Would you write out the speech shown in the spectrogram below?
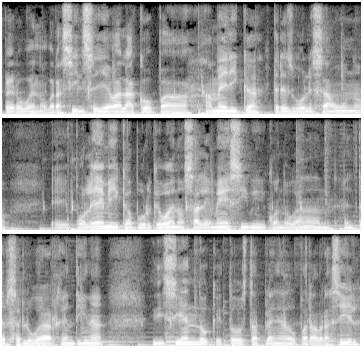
pero bueno, Brasil se lleva la Copa América, tres goles a uno. Eh, polémica porque bueno, sale Messi cuando ganan el tercer lugar Argentina diciendo que todo está planeado para Brasil.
